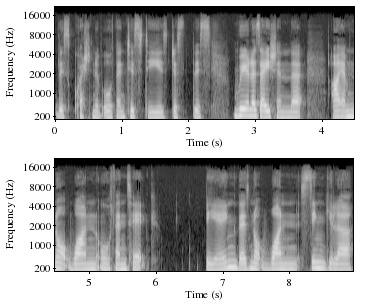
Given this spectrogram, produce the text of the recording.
this question of authenticity, is just this realization that I am not one authentic being. There's not one singular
